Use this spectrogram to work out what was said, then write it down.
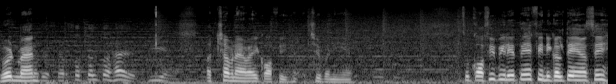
गुड मैन तो है है। अच्छा बनाया भाई कॉफ़ी अच्छी बनी है। तो कॉफ़ी पी लेते हैं फिर निकलते हैं यहाँ से।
